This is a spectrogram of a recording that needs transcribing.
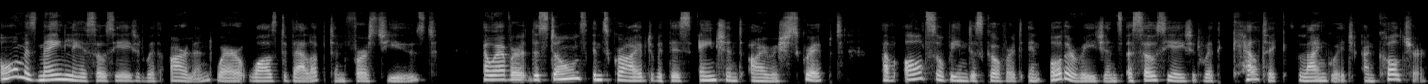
Ogham is mainly associated with Ireland, where it was developed and first used. However, the stones inscribed with this ancient Irish script have also been discovered in other regions associated with Celtic language and culture,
